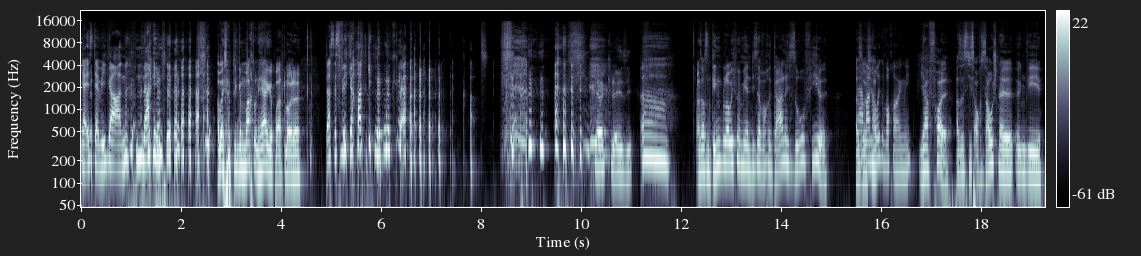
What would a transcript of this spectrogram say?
Ja, ist der vegan? Nein, Aber ich habe den gemacht und hergebracht, Leute. das ist vegan genug. Ja, crazy. Ah, Ansonsten ging, glaube ich, bei mir in dieser Woche gar nicht so viel. Also ja, war eine hab, ruhige Woche irgendwie. Ja, voll. Also es ist auch sauschnell irgendwie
